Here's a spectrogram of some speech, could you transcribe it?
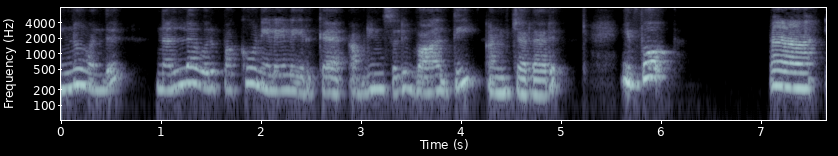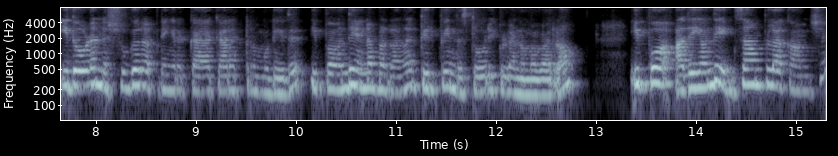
இன்னும் வந்து நல்ல ஒரு பக்குவ நிலையில இருக்க அப்படின்னு சொல்லி வாழ்த்தி அனுப்பிச்சிடுறாரு. இப்போ இதோட இந்த சுகர் அப்படிங்கிற கேரக்டர் முடியுது. இப்போ வந்து என்ன பண்ணுறாங்கன்னா திருப்பி இந்த ஸ்டோரிக்குள்ள நம்ம வர்றோம். இப்போ அதை வந்து எக்ஸாம்பிளா காமிச்சு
